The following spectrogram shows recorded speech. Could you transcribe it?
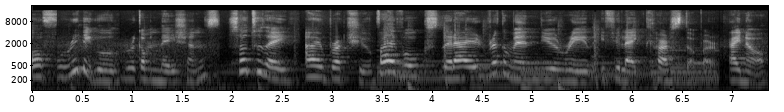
of really good recommendations. So today, I brought you 5 books that I recommend you read if you like Heartstopper. I know,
